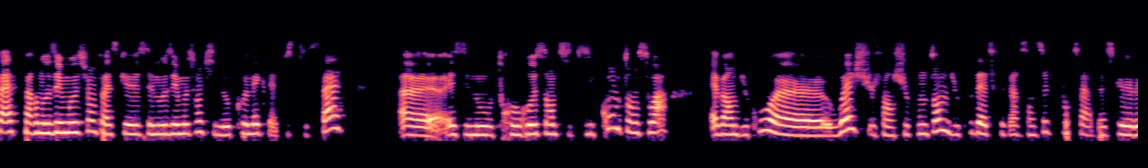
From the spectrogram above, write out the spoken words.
passe par nos émotions parce que c'est nos émotions qui nous connectent à tout ce qui se passe euh, et c'est notre ressenti qui compte en soi. Et eh ben du coup, euh, ouais, je suis, enfin, je suis contente du coup d'être hyper sensible pour ça parce que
